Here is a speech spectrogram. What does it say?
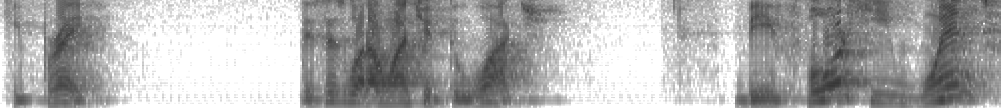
he prayed. This is what I want you to watch. Before he went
